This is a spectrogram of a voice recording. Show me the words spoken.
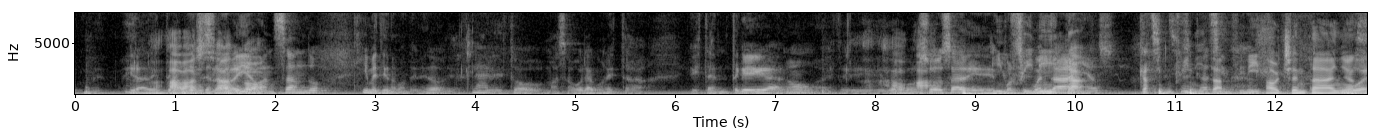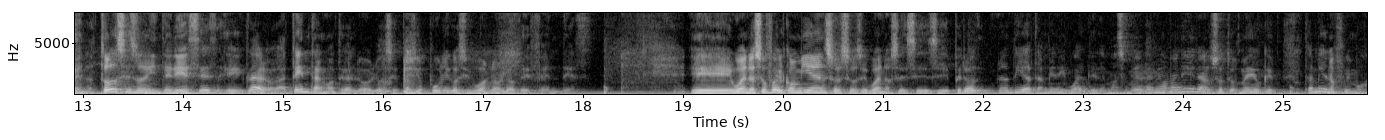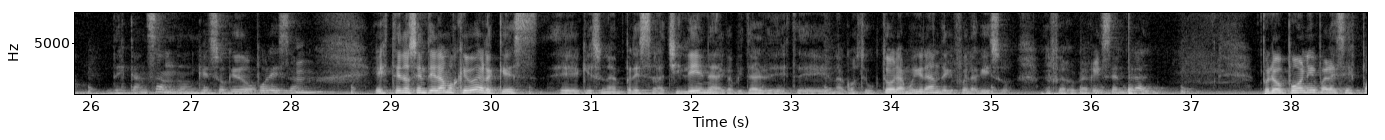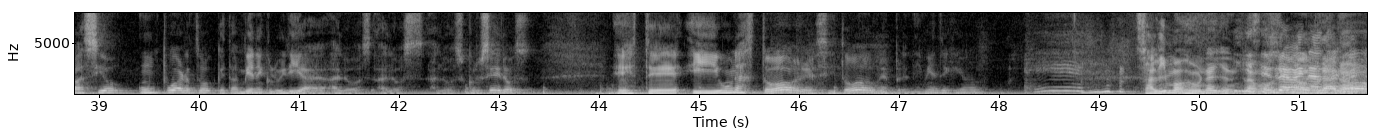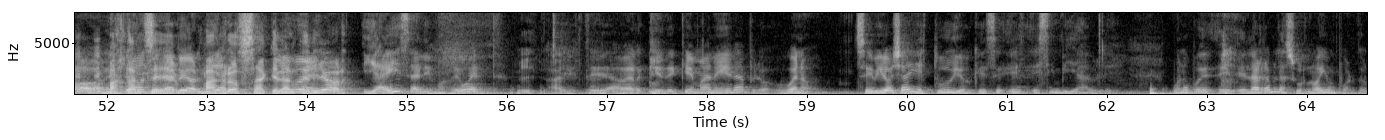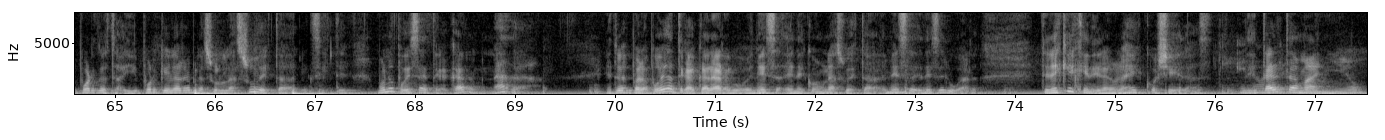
eh, adentrándose en la bahía Avanzando. avanzando y metiendo contenedores. Claro. Esto más ahora con esta esta entrega ¿no? este, Ah, vergonzosa de, por 50 años. Casi infinita. Casi infinita. A 80 años. Bueno, todos esos intereses, eh, claro, atentan contra lo- los espacios públicos si vos no los defendés. Eh, bueno, eso fue el comienzo, eso bueno, se, se- se- pero un día también igual de la, más o menos de la misma manera, nosotros medio que también nos fuimos descansando en que eso quedó por esa. Este, nos enteramos que Berques, eh, que es una empresa chilena de capital de este, una constructora muy grande, que fue la que hizo el ferrocarril central, propone para ese espacio un puerto que también incluiría a los, a los, a los cruceros este, y unas torres y todo, un emprendimiento. Y dijimos. Salimos de una y entramos Y en otra, ¿no? Bastante más grosa que la y bueno, anterior. y ahí salimos de vuelta. Este, a ver que, de qué manera, pero bueno, se vio, ya hay estudios que es, es, es inviable. Bueno, pues eh, en la Rambla Sur no hay un puerto, el puerto está ahí, porque la Rambla Sur, la subestada que existe, vos no podés atracar nada. Entonces, para poder atracar algo en esa, en- con una subestada en ese, en ese lugar, tenés que generar unas escolleras de tal tamaño,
